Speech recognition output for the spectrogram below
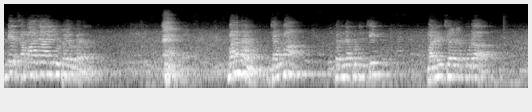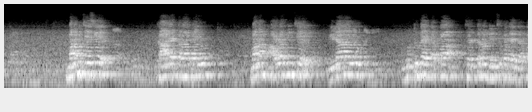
అంటే సమాజానికి ఉపయోగపడడం. మనము జన్మ పొందినప్పటి నుంచి మరణించే కూడా మనం చేసే కార్యకలాపాలు మనం అవలంబించే విధానాలు గుర్తుంటాయి తప్ప చరిత్రలో నిలిచిపోతాయి తప్ప.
